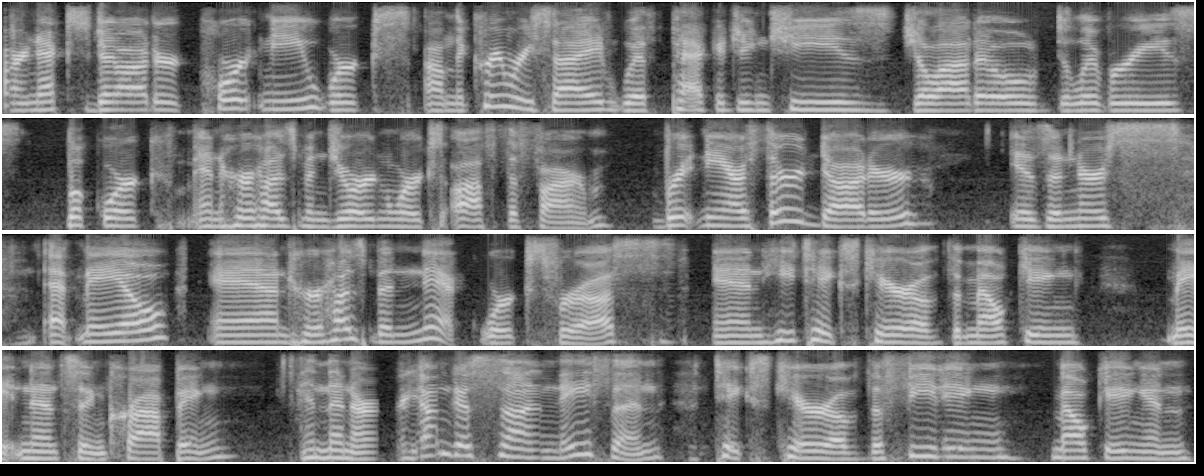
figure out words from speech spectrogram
Our next daughter, Courtney, works on the creamery side with packaging cheese, gelato, deliveries, bookwork, and her husband, Jordan, works off the farm. Brittany, our third daughter, is a nurse at Mayo, and her husband, Nick, works for us, and he takes care of the milking, maintenance, and cropping. And then our youngest son, Nathan, takes care of the feeding, milking, and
